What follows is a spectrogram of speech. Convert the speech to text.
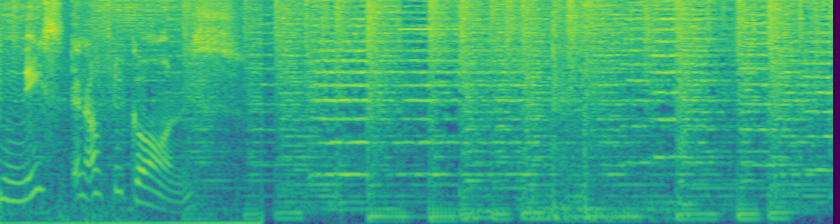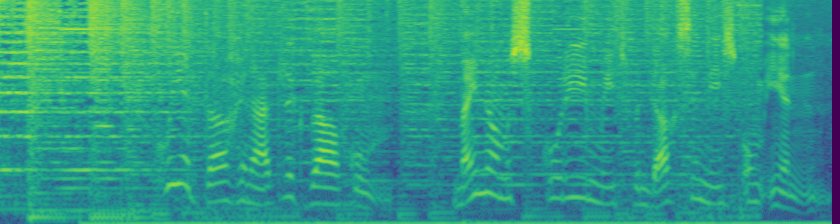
die Nies in Afrikaans. Goeiedag en hartelijk welkom. My naam is Corrie met vandagse Nies om 1.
